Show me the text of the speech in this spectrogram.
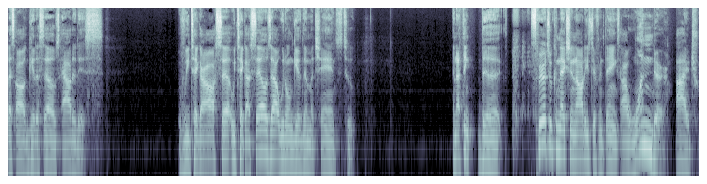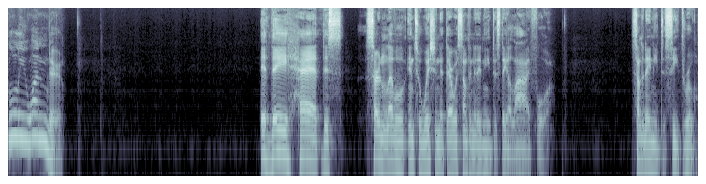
Let's all get ourselves out of this. If we take our ourselves, we take ourselves out, we don't give them a chance to. And I think the spiritual connection and all these different things, I wonder, I truly wonder if they had this certain level of intuition that there was something that they need to stay alive for, something they need to see through.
